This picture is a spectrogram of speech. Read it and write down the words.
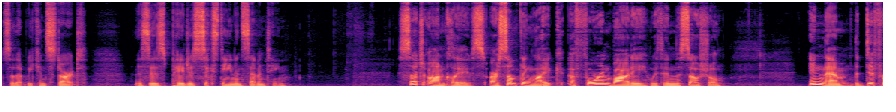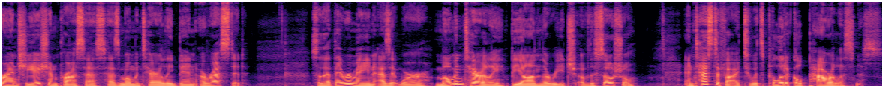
so that we can start. This is pages 16 and 17. Such enclaves are something like a foreign body within the social in them, the differentiation process has momentarily been arrested, so that they remain, as it were, momentarily beyond the reach of the social, and testify to its political powerlessness.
